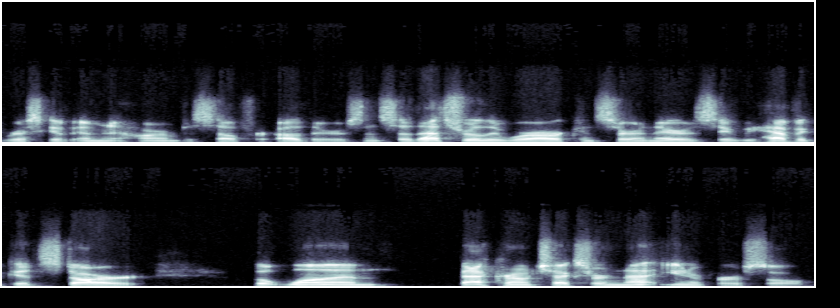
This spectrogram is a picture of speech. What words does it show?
risk of imminent harm to self or others. And so that's really where our concern there is say we have a good start, but one, background checks are not universal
